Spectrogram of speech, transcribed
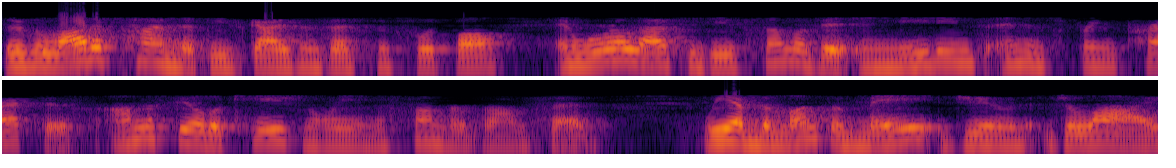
There's a lot of time that these guys invest in football, and we're allowed to do some of it in meetings and in spring practice, on the field occasionally in the summer, Brohm said. We have the month of May, June, July,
